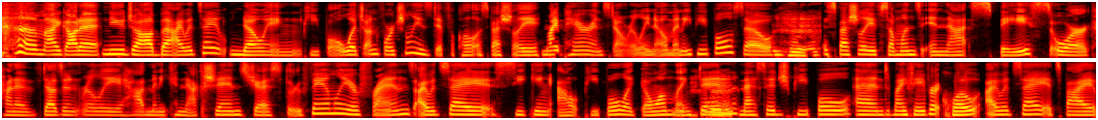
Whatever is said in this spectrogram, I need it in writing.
um, I got a new job, but I would say knowing people, which unfortunately is difficult, especially my parents don't really know many people. So, mm-hmm. especially if someone's in that space or kind of doesn't really have many connections connections just through family or friends, I would say seeking out people, like go on LinkedIn, mm-hmm. message people. And my favorite quote, I would say, it's by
